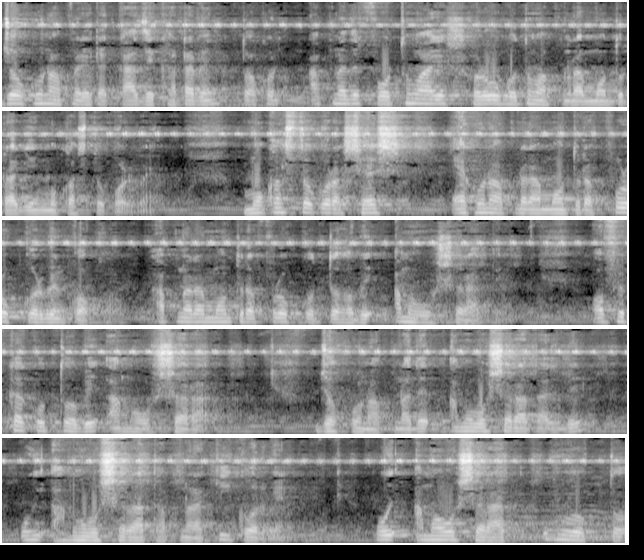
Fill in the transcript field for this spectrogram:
যখন আপনারা এটা কাজে খাটাবেন, তখন আপনাদের প্রথম আগে সর্বপ্রথম আপনারা মন্ত্রটা আগে মুখাস্ত করবেন। মুখাস্ত করা শেষ, এখন আপনারা মন্ত্রটা প্রয়োগ করবেন কখন? আপনারা মন্ত্রটা প্রয়োগ করতে হবে অমাবস্যা রাতে। অপেক্ষা করতে হবে অমাবস্যা রাত। যখন আপনাদের অমাবস্যা রাত আসবে, ওই অমাবস্যা রাত আপনারা কি করবেন? ওই অমাবস্যা রাত উপভোক্ত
